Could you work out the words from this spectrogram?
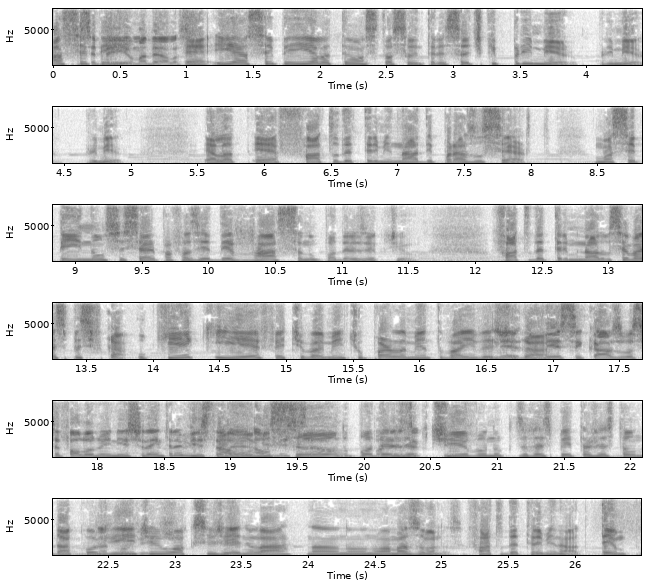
A CPI, CPI, é uma delas. É, e a CPI ela tem uma situação interessante que primeiro, primeiro, primeiro, ela é fato determinado e prazo certo. Uma CPI não se serve para fazer devassa no poder executivo. Fato determinado você vai especificar o que é que efetivamente o parlamento vai investigar. Nesse caso você falou no início da entrevista, a, né? omissão, a omissão do poder, poder executivo, executivo, no que diz respeito à gestão da COVID, da COVID. e o oxigênio lá no, no, no Amazonas. Fato determinado. Tempo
